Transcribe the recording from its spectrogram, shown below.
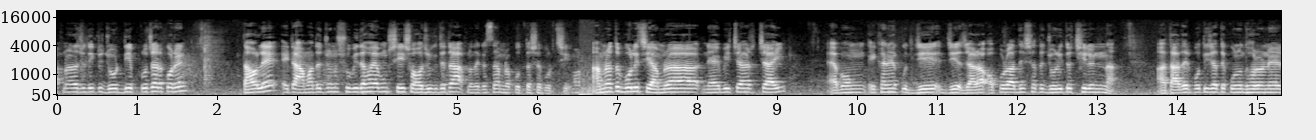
আপনারা যদি একটু জোর দিয়ে প্রচার করেন, তাহলে এটা আমাদের জন্য সুবিধা হয় এবং সেই সহযোগিতাটা আপনাদের কাছে আমরা প্রত্যাশা করছি। আমরা তো বলেছি, আমরা ন্যায় বিচার চাই এবং এখানে যে যে যারা অপরাধের সাথে জড়িত ছিলেন না তাদের প্রতি যাতে কোনো ধরনের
